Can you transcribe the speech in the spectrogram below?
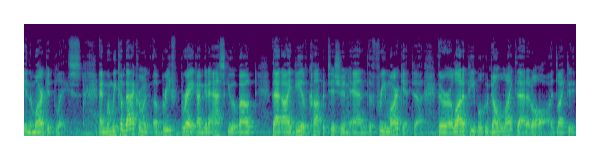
in the marketplace. And when we come back from a, a brief break, I'm going to ask you about that idea of competition and the free market. Uh, there are a lot of people who don't like that at all. I'd like to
